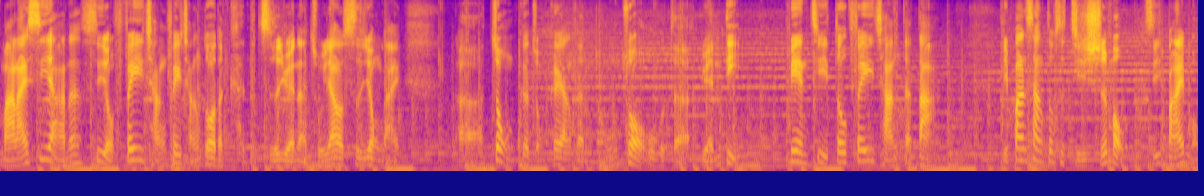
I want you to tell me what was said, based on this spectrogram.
马来西亚呢是有非常非常多的垦殖园呢，主要是用来，呃，种各种各样的农作物的园地，面积都非常的大。一般上都是几十亩、几百亩，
